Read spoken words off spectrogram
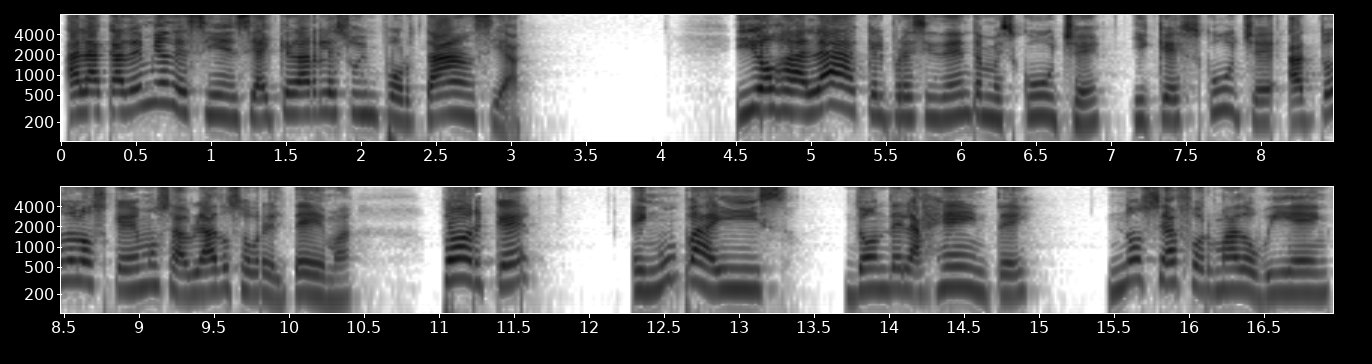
A la Academia de Ciencia hay que darle su importancia. Y ojalá que el presidente me escuche y que escuche a todos los que hemos hablado sobre el tema, porque en un país donde la gente no se ha formado bien,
